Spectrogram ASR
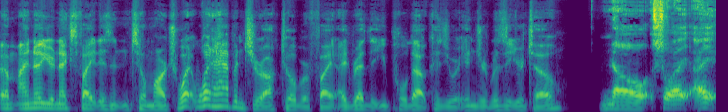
uh, Um, I know your next fight isn't until March. What what happened to your October fight? I read that you pulled out because you were injured. Was it your toe? No, so I, I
